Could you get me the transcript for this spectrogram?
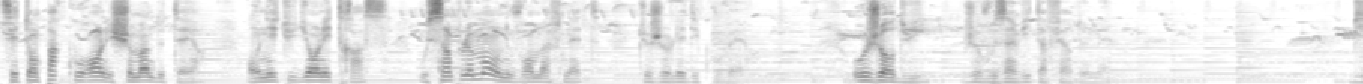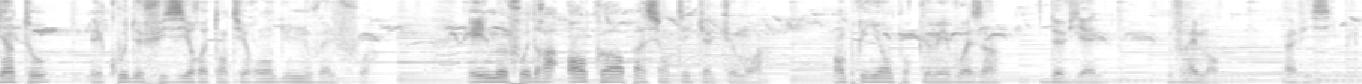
C'est en parcourant les chemins de terre, en étudiant les traces ou simplement en ouvrant ma fenêtre que je l'ai découvert. Aujourd'hui, je vous invite à faire de même. Bientôt, les coups de fusil retentiront d'une nouvelle fois. Et il me faudra encore patienter quelques mois en priant pour que mes voisins deviennent vraiment invisibles.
